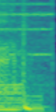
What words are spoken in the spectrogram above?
better.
